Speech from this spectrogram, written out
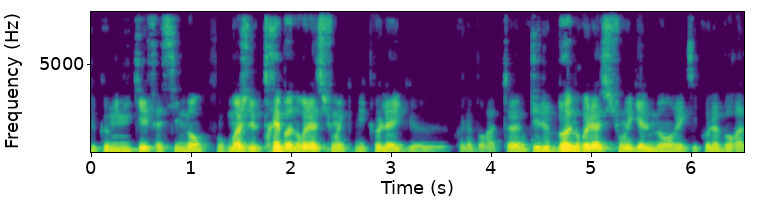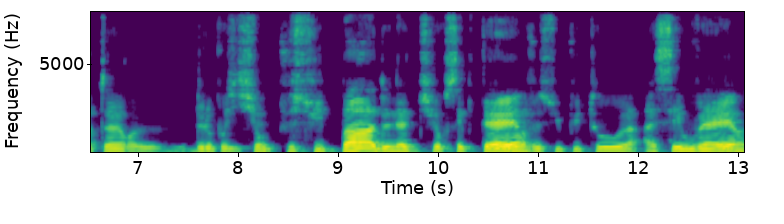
de communiquer facilement. Donc moi j'ai de très bonnes relations avec mes collègues euh, collaborateurs. J'ai de bonnes relations également avec les collaborateurs de l'opposition. Je suis pas de nature sectaire, je suis plutôt assez ouvert,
